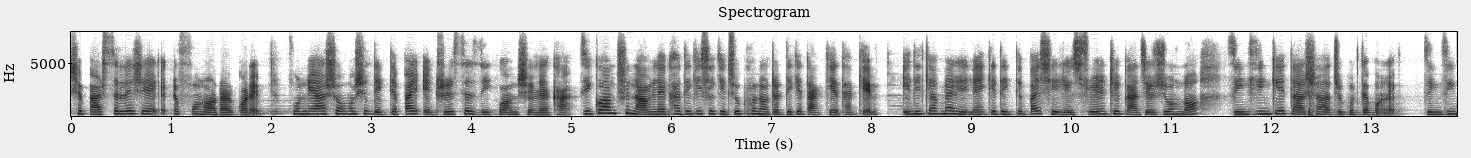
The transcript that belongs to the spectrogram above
সে পার্সেলে সে একটা ফোন অর্ডার করে। ফোন নেওয়ার সময় সে দেখতে পায় এড্রেসে জিকুয়াংশে লেখা। জিকুয়াংশে নাম লেখা দেখে সে কিছুক্ষণ ওটার দিকে তাকিয়ে থাকে। এদিকে আমরা রিনাইকে দেখতে পাই, সে রেস্টুরেন্টের কাজের জন্য জিংজিংকে তার সাহায্য করতে বলে। জিংজিং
